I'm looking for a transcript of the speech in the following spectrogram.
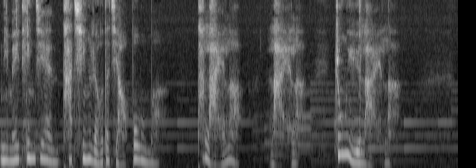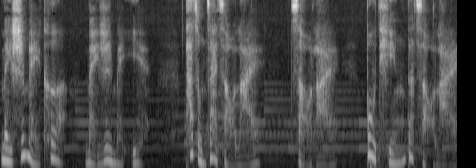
你没听见他轻柔的脚步吗？他来了，来了，终于来了。每时每刻，每日每夜，他总在走来，走来，不停的走来。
